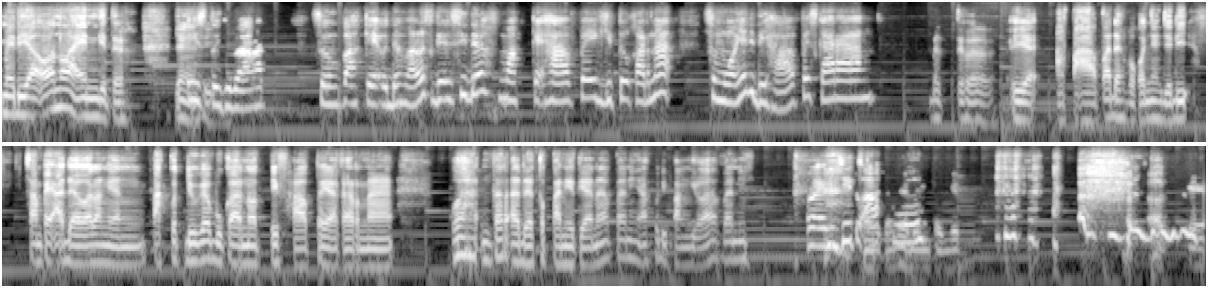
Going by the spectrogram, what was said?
media online gitu. Ya Ih, setuju banget. Sumpah kayak udah males gak sih dah make HP gitu karena semuanya jadi HP sekarang. Betul. Iya, apa-apa dah pokoknya jadi sampai ada orang yang takut juga buka notif HP ya karena wah ntar ada kepanitiaan apa nih aku dipanggil apa nih OMG itu aku gitu. Oke,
